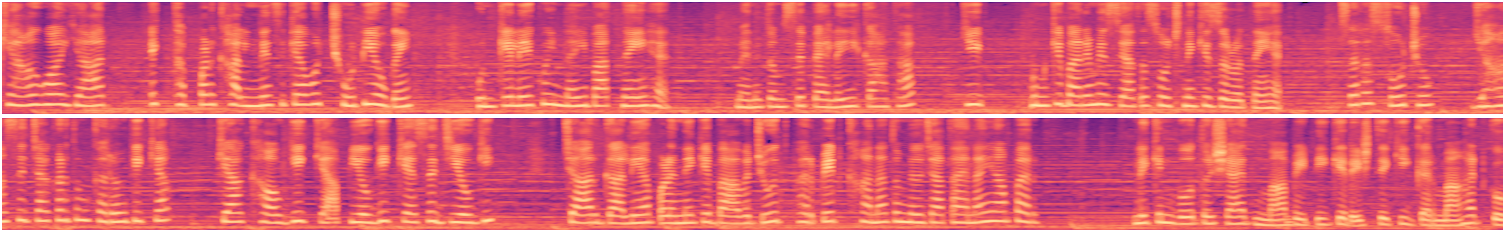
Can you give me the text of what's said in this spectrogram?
क्या हुआ यार? एक थप्पड़ खा लेने से क्या वो छोटी हो गई? उनके लिए कोई नई बात नहीं है। मैंने तुमसे पहले ही कहा था कि उनके बारे में ज़्यादा सोचने की ज़रूरत नहीं है। जरा सोचो, यहाँ से जाकर तुम करोगी क्या? क्या खाओगी, क्या पियोगी, कैसे जियोगी? चार गालियाँ पड़ने के बावजूद भरपेट खाना तो मिल जाता है ना यहाँ पर? लेकिन वो तो शायद माँ बेटी के रिश्ते की गर्माहट को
